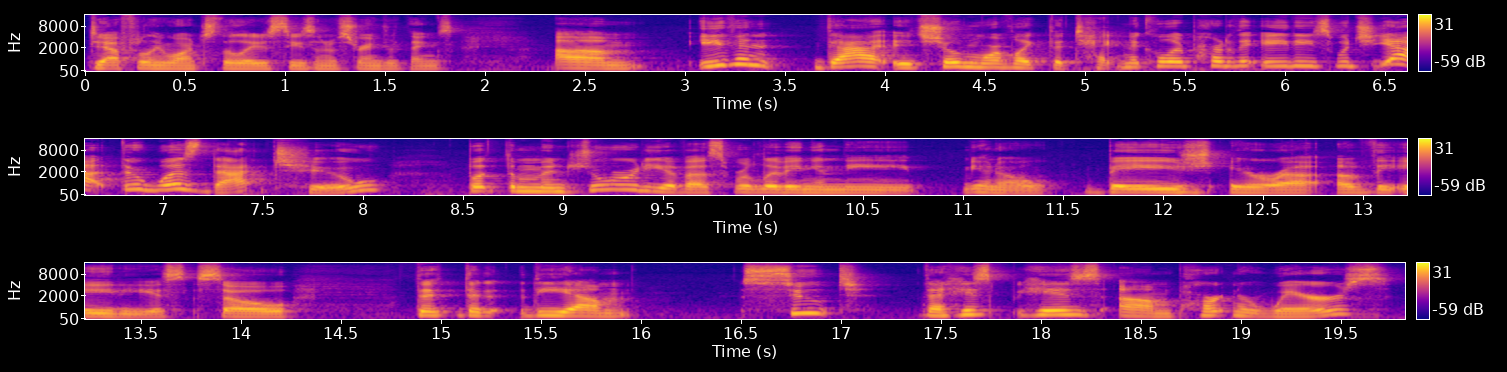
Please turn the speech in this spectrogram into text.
Definitely watch the latest season of stranger things. Um even that it showed more of like the technicolor part of the 80s which yeah there was that too but the majority of us were living in the you know beige era of the 80s so the the the um suit that his his um, partner wears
